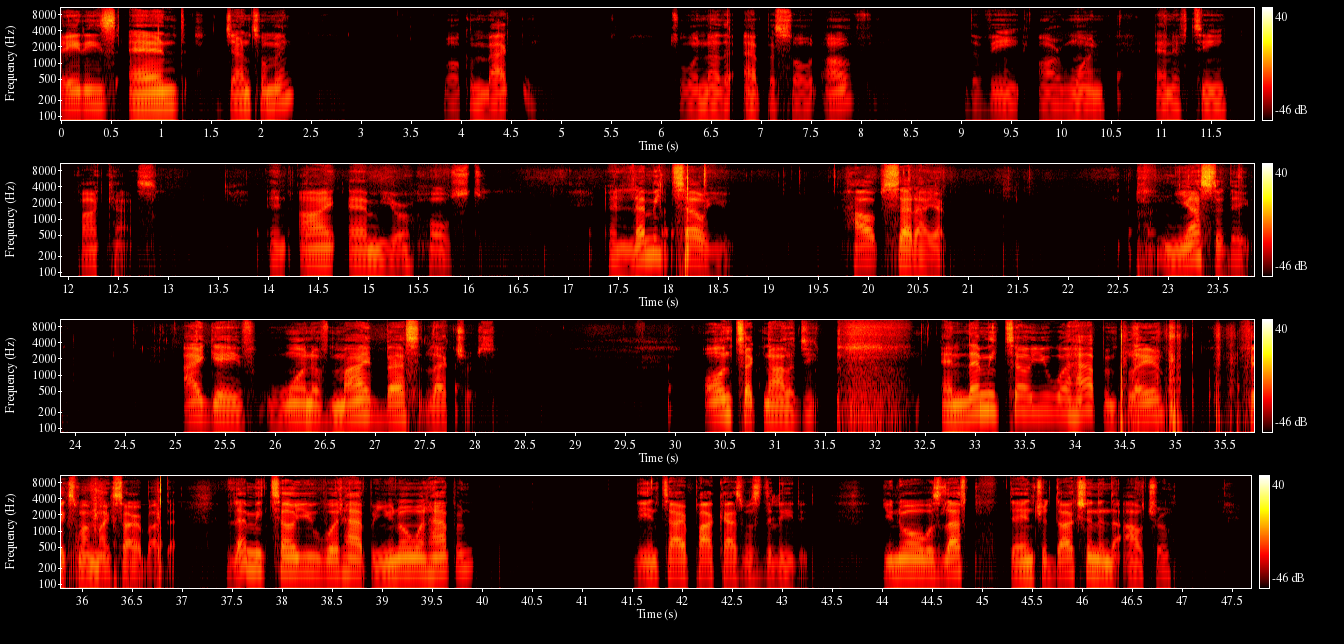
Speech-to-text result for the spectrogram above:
Ladies and gentlemen, welcome back to another episode of the VR1 NFT podcast. And I am your host. And let me tell you how upset I am. Yesterday, I gave one of my best lectures on technology. And let me tell you what happened, player. Fix my mic. Sorry about that. Let me tell you what happened. You know what happened? The entire podcast was deleted. You know what was left? The introduction and the outro.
